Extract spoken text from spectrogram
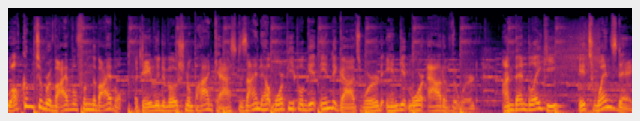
Welcome to Revival from the Bible, a daily devotional podcast designed to help more people get into God's Word and get more out of the Word. I'm Ben Blakey. It's Wednesday,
